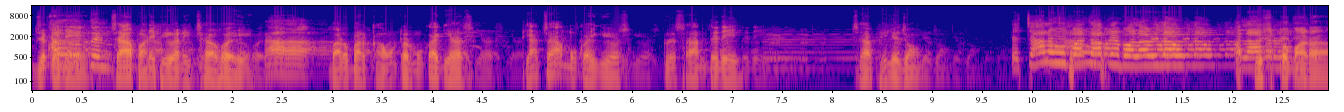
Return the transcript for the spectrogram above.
જે ચા પાણી પીવાની ઈચ્છા હોય હા હા. બારોબાર કાઉન્ટર મુકાઈ ગયા છે ત્યાં ચા મુકાઈ ગયો છે એટલે શાંતિથી ચા પી લેજો. એ ચાલો હું પ્રતાપને બોલાવી લઉં એટલે પુષ્પમાળા.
